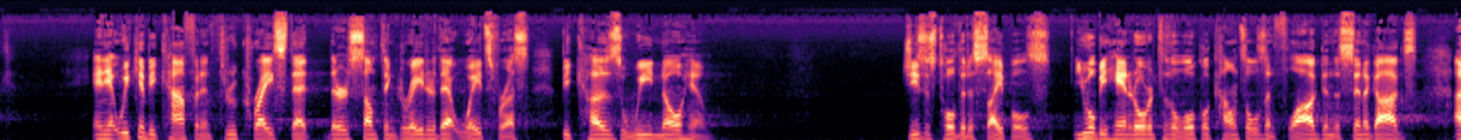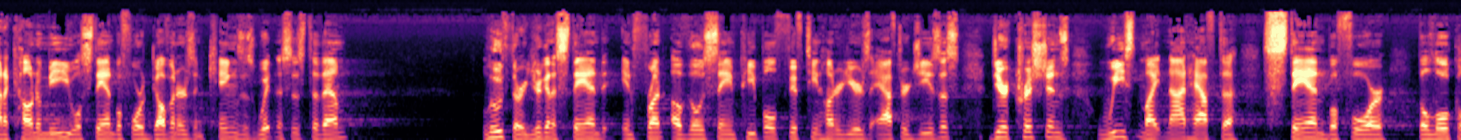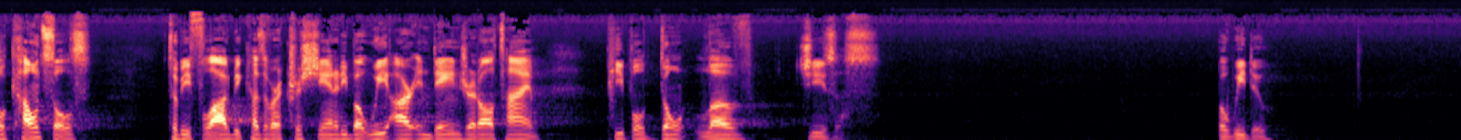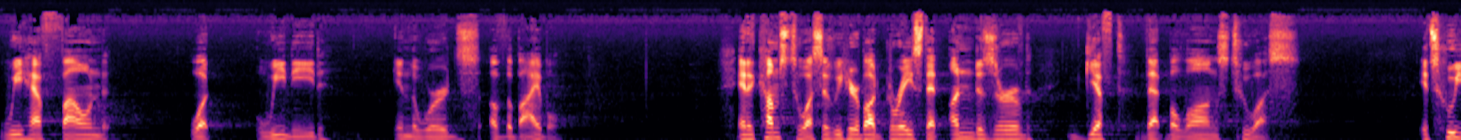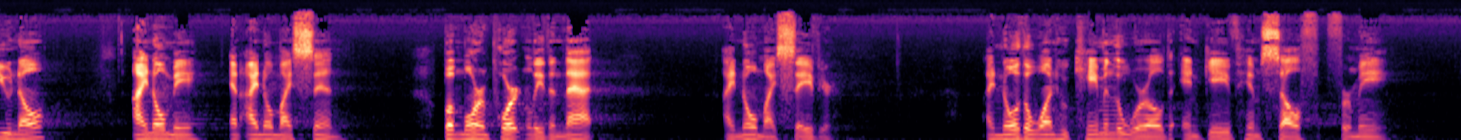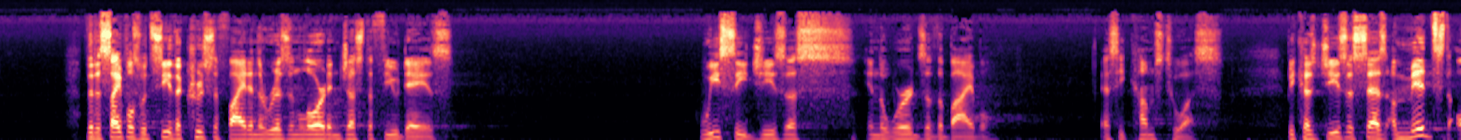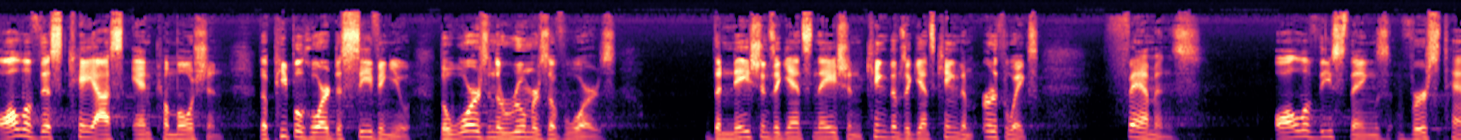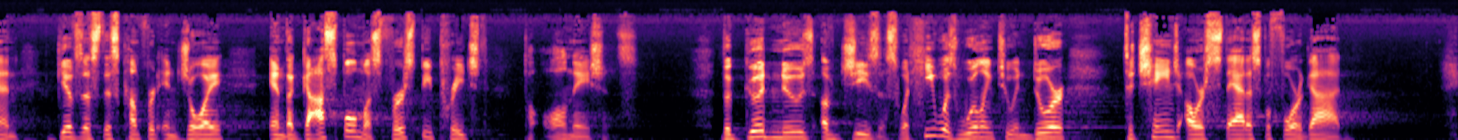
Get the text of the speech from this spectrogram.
And yet we can be confident through Christ that there's something greater that waits for us because we know him. Jesus told the disciples, You will be handed over to the local councils and flogged in the synagogues. On account of me, you will stand before governors and kings as witnesses to them. Luther, you're going to stand in front of those same people 1,500 years after Jesus. Dear Christians, we might not have to stand before the local councils to be flogged because of our Christianity, but we are in danger at all time. People don't love Jesus. But we do. We have found what we need in the words of the Bible. And it comes to us as we hear about grace, that undeserved gift that belongs to us. It's who you know. I know me, and I know my sin. But more importantly than that, I know my Savior. I know the one who came in the world and gave himself for me. The disciples would see the crucified and the risen Lord in just a few days. We see Jesus in the words of the Bible as he comes to us because Jesus says, amidst all of this chaos and commotion, the people who are deceiving you, the wars and the rumors of wars, the nations against nation, kingdoms against kingdom, earthquakes, famines, all of these things, verse 10 gives us this comfort and joy, and the gospel must first be preached to all nations. The good news of Jesus, what he was willing to endure to change our status before God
